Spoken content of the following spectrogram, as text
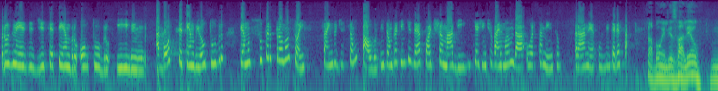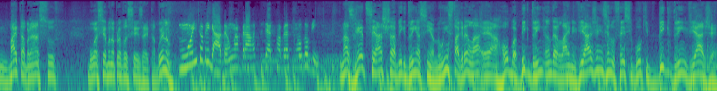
para os meses de setembro, outubro e um, agosto, setembro e outubro, temos super promoções saindo de São Paulo. Então, para quem quiser, pode chamar a Big que a gente vai mandar o orçamento para né, os interessados. Tá bom, Elis, valeu. Um baita abraço. Boa semana para vocês aí, tá bueno? Muito obrigada. Um abraço, Gerson, um abraço aos ouvintes. Nas redes você acha Big Dream assim, ó, no Instagram lá é arroba Big Dream underline viagens e no Facebook Big Dream Viagens.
